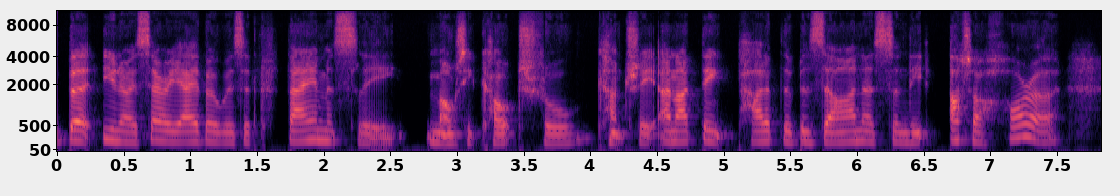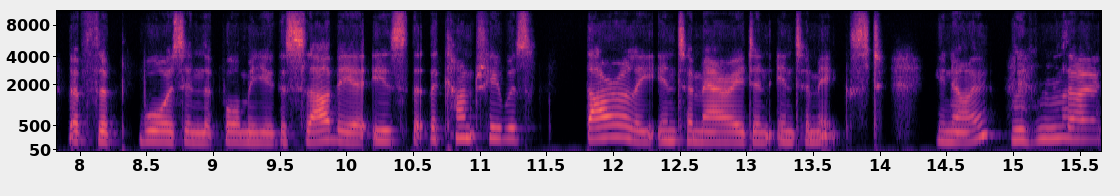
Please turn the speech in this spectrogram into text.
but you know, Sarajevo was a famously multicultural country, and I think part of the bizarreness and the utter horror of the wars in the former Yugoslavia is that the country was thoroughly intermarried and intermixed. You know, mm-hmm. so I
